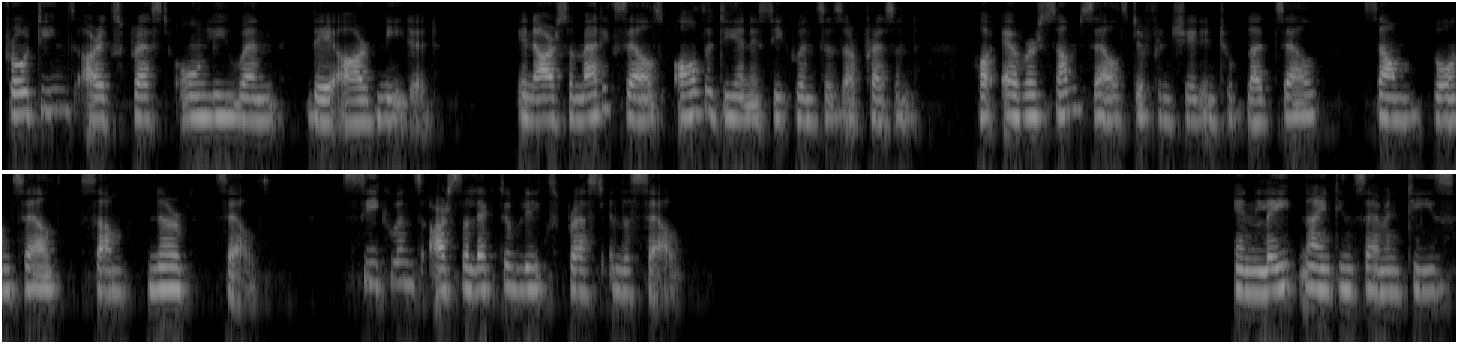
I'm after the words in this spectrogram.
Proteins are expressed only when they are needed. In our somatic cells, all the DNA sequences are present. However, some cells differentiate into blood cells, some bone cells, some nerve cells. Sequences are selectively expressed in the cell. In late 1970s,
